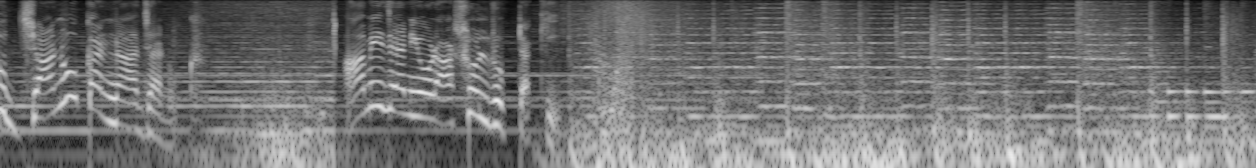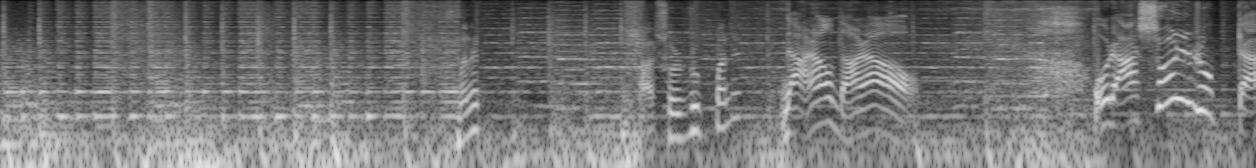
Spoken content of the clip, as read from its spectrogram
কেউ জানুক আর না জানুক। আমি জানি ওর আসল রূপটা কি। মানে আসল রূপ মানে? দাঁড়াও দাঁড়াও। ওর আসল রূপটা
